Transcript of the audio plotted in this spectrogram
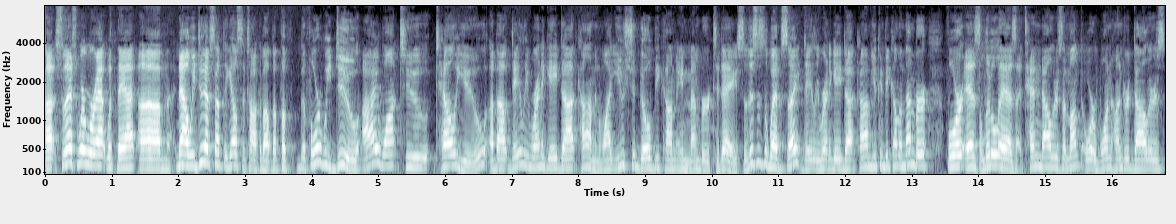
uh, so that's where we're at with that. Um, now, we do have something else to talk about, but be- before we do, I want to tell you about dailyrenegade.com and why you should go become a member today. So, this is the website, dailyrenegade.com. You can become a member for as little as $10 a month or $100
